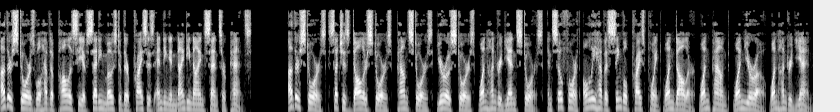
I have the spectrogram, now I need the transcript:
Other stores will have a policy of setting most of their prices ending in 99 cents or pence. Other stores such as dollar stores, pound stores, euro stores, 100 yen stores, and so forth only have a single price point 1, 1 pound, 1 euro, 100 yen,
